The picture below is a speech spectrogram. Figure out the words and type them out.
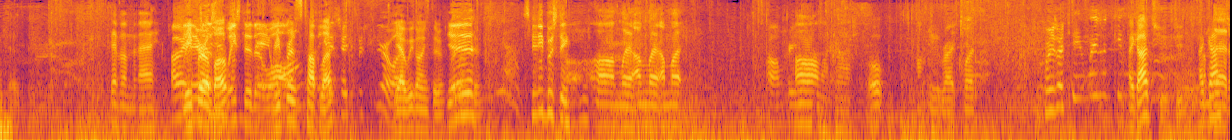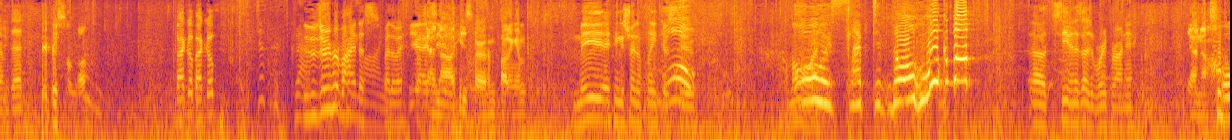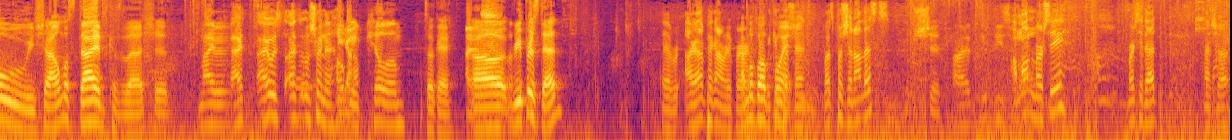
Never have a Mei. Oh, Reaper they above. wasted their Reaper's top left. tried to push through or what? Yeah, we're going through. Yeah. going through. Speed boosting. Oh, I'm lit. I'm lit. I'm lit. Oh, I'm crazy. Oh my god. Oh, I'll do right quick. Where's our team? Where's our team? I got you, dude. I I'm got dead. you. I'm dead. Reaper's so low. Back up, back up. Just a. There's a Reaper behind us, by the way. Yeah, I see no, him. he's hurt. I'm fighting him. Mei I think is trying to flank us too. I'm Oh, way. I slapped him. No, who woke him up? Uh, Steven, there's a Reaper on you. Yeah, no. Holy shit! I almost died because of that shit. My, I, I was, I was trying to help got him him. kill him. It's okay. Nice. Uh, Reaper's dead. Yeah, I gotta pick on Reaper. I'm above we point. Push in. Let's push in on this. Shit. Alright, th- these. I'm on Mercy. Mercy dead. Nice shot.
